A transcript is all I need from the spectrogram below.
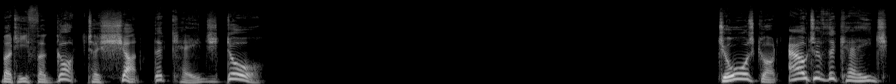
but he forgot to shut the cage door. Jaws got out of the cage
